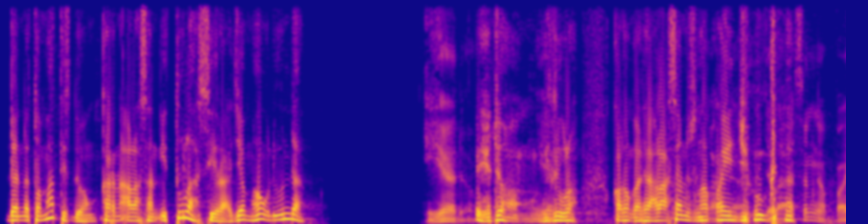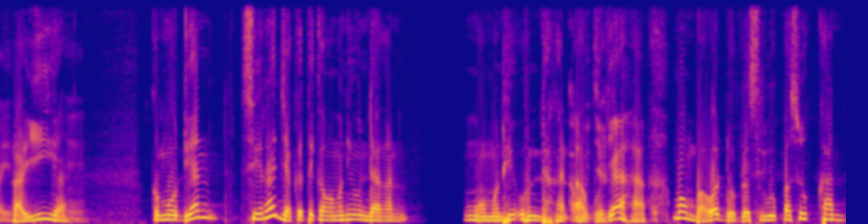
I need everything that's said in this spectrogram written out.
Dan otomatis dong, karena alasan itulah si raja mau diundang. Iya dong. Eh dong, Iya. itulah. Kalau nggak ada alasan harus ngapain ada juga? Kejelasan ngapain? Lah iya. Hmm. Kemudian si raja ketika memenuhi undangan memenuhi undangan Abu Abu Jahal membawa 12.000 pasukan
